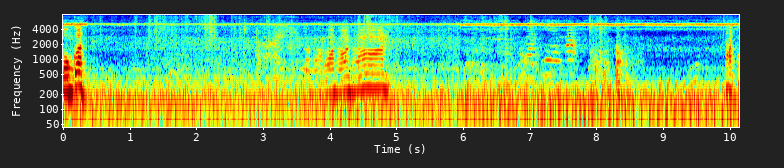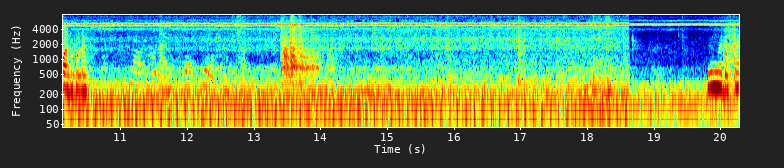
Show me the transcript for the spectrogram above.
ปงก่อน อนฮอนตักก่อนทุกคนเลยขึ้นมาดูใกล้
